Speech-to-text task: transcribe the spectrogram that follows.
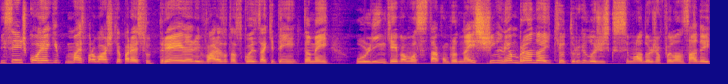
E se a gente correr aqui mais para baixo, aqui aparece o trailer e várias outras coisas. Aqui tem também o link aí para você estar comprando na Steam. Lembrando aí que o Truque Logística Simulador já foi lançado aí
